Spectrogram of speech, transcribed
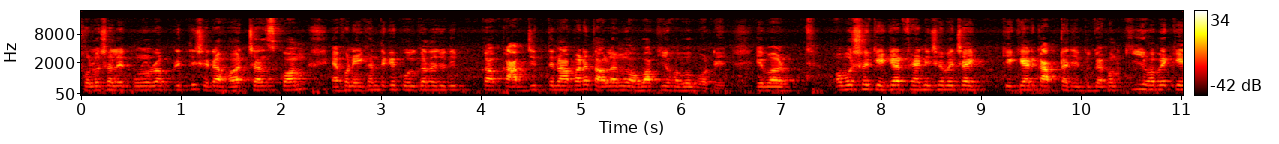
ষোলো সালের পুনরাবৃত্তি, সেটা হওয়ার চান্স কম। এখন এখান থেকে কলকাতা যদি কাপ জিততে না পারে, তাহলে আমি অবাকই হব বটে। এবার অবশ্যই কেকেআর ফ্যান হিসেবে চাই কেকেআর কাপটা জিতুক। এখন কি হবে, কে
